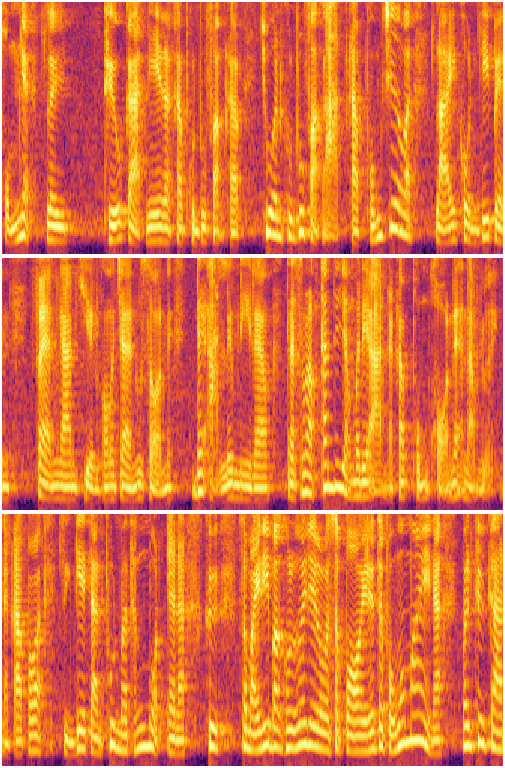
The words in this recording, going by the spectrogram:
ผมเนี่ยเลยถือโอกาสนี้นะครับ คุณผู้ฟังครับ ชวนคุณผู้ฟังอ่านครับ ผมเชื่อว่าหลายคนที่เป็นแฟนงานเขียนของอาจารย์อนุสร์เนี่ยได้อ่านเล่มนี้แล้ว แต่สำหรับท่านที่ยังไม่ได้อ่านนะครับ ผมขอแนะนำเลยนะครับ เพราะว่าสิ่งที่อาจารย์พูดมาทั้งหมดเนี่ยนะคือสมัยนี้บางคนก็จะเรียกว่าสปอยนะแต่ผมว่าไม่นะมันคือการ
